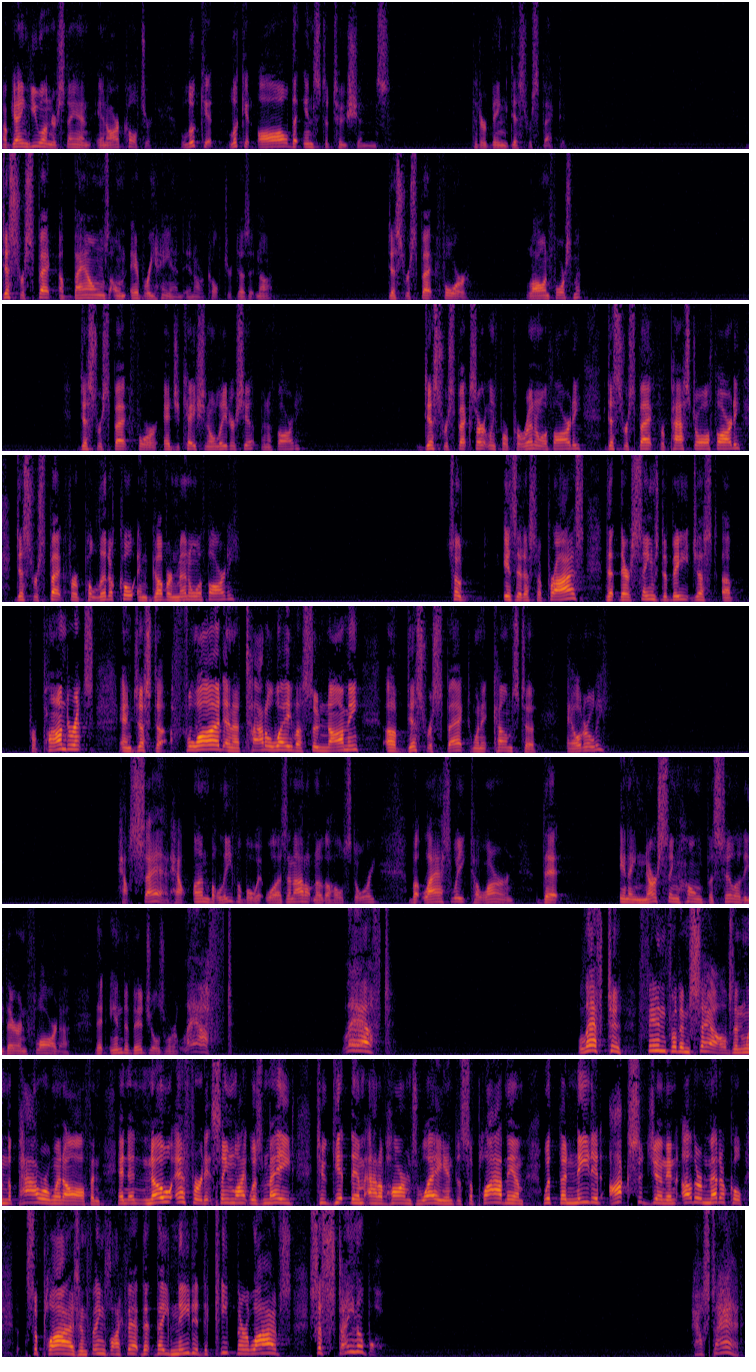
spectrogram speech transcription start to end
Now, gang, you understand in our culture, look at, look at all the institutions that are being disrespected. Disrespect abounds on every hand in our culture, does it not? Disrespect for law enforcement, disrespect for educational leadership and authority, disrespect certainly for parental authority, disrespect for pastoral authority, disrespect for political and governmental authority. So, is it a surprise that there seems to be just a preponderance and just a flood and a tidal wave, a tsunami of disrespect when it comes to elderly? How sad, how unbelievable it was. And I don't know the whole story, but last week to learn that in a nursing home facility there in Florida, that individuals were left. Left left to fend for themselves. And when the power went off, and, and, and, no effort, it seemed like, was made to get them out of harm's way and to supply them with the needed oxygen and other medical supplies and things like that that they needed to keep their lives sustainable. How sad.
